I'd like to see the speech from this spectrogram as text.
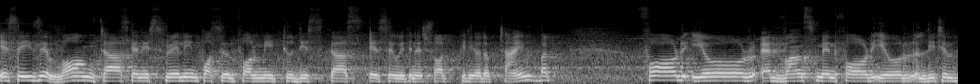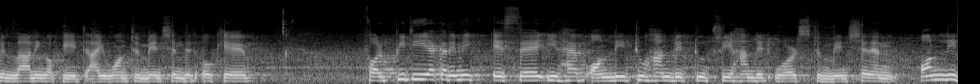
essay is a long task and it's really impossible for me to discuss essay within a short period of time. But for your advancement for your little bit learning of it i want to mention that okay for PTE academic essay you have only 200 to 300 words to mention and only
